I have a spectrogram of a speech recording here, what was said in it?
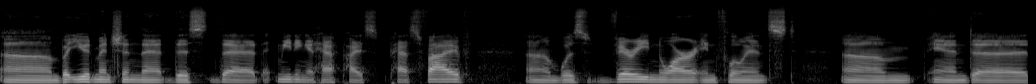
Um, but you had mentioned that this that meeting at half past five um, was very noir influenced, um, and uh,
